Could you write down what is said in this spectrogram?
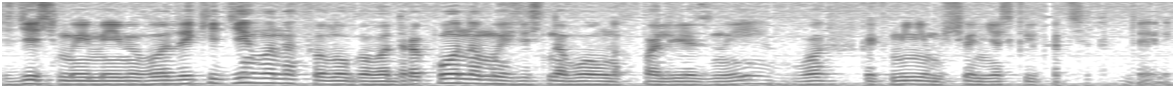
Здесь мы имеем и владыки демонов, и логово дракона, мы здесь на волнах полезны, и вот, как минимум еще несколько цитаделей.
